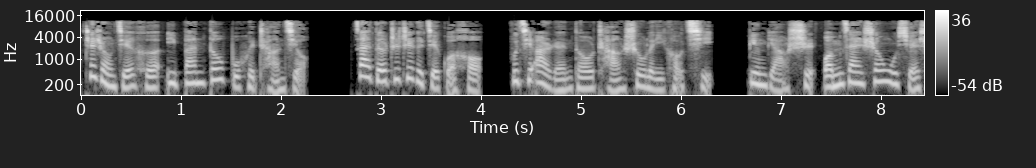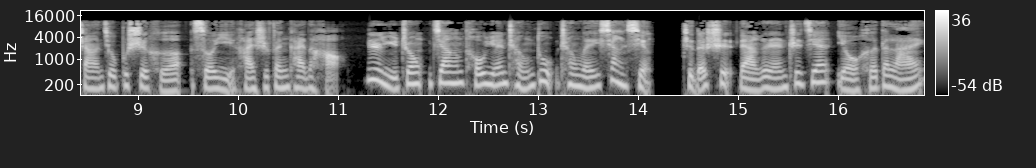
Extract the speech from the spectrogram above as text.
这种结合一般都不会长久。在得知这个结果后，夫妻二人都长舒了一口气，并表示我们在生物学上就不适合，所以还是分开的好。日语中将投缘程度称为相性，指的是两个人之间有合得来。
